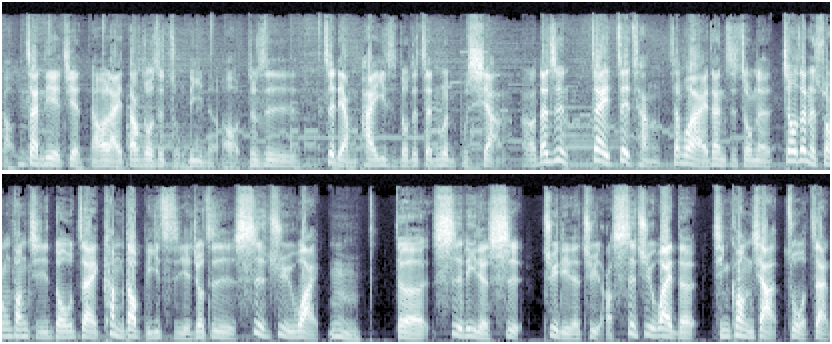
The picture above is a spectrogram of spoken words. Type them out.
啊、战列舰，然后来当做是主力呢？哦，就是这两派一直都在争论不下了啊。但是在这场珊瑚海战之中呢，交战的双方其实都在看不到彼此，也就是视距外，嗯，这个势力的势。距离的距啊，视距外的情况下作战，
